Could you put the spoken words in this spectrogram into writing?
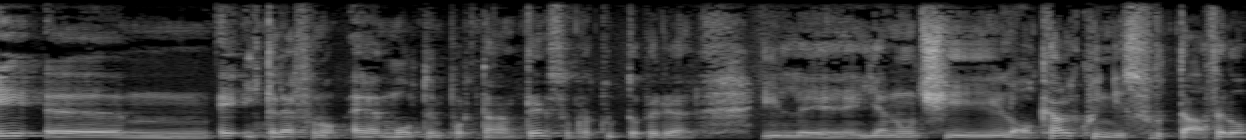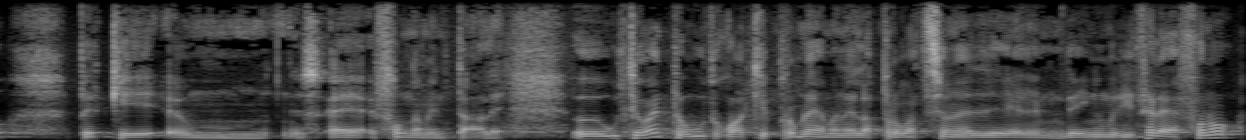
e, ehm, e, il telefono è molto importante soprattutto per il, gli annunci local quindi sfruttatelo perché um, è fondamentale. Uh, ultimamente ho avuto qualche problema nell'approvazione de, dei numeri di telefono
